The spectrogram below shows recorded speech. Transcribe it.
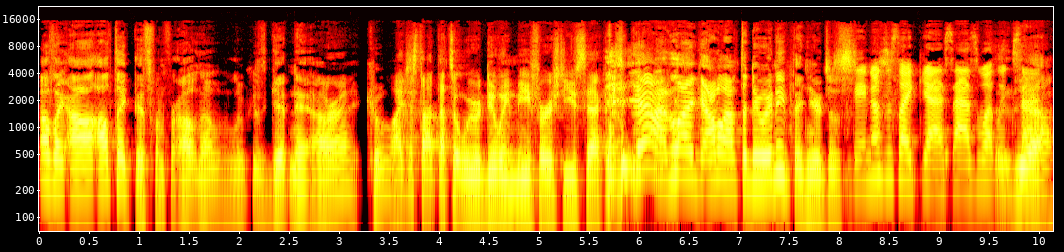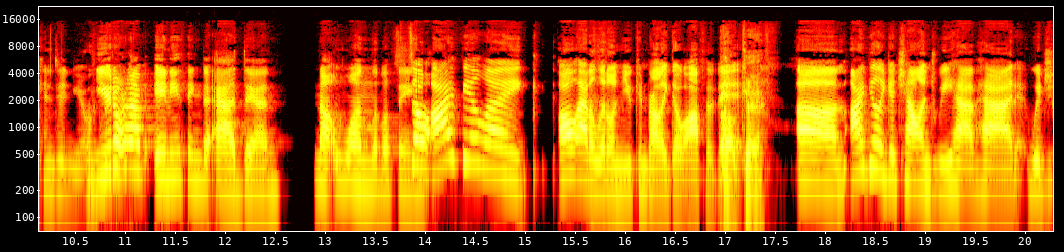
I was like, uh, I'll take this one for. Oh no, Luke is getting it. All right, cool. well, i just thought that's what we were doing me first you second yeah, like I don't have to do anything here. Just Daniel's just like, yes, as what Luke said. Yeah. Continue. You don't have anything to add, Dan. Not one little thing. So I feel like I'll add a little and you can probably go off of it. okay. Um, I feel like a challenge we have had, which,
